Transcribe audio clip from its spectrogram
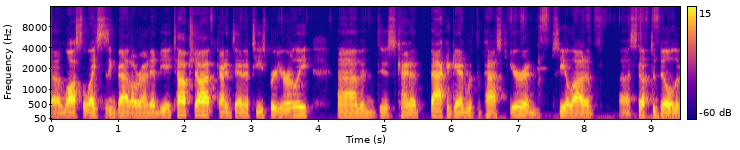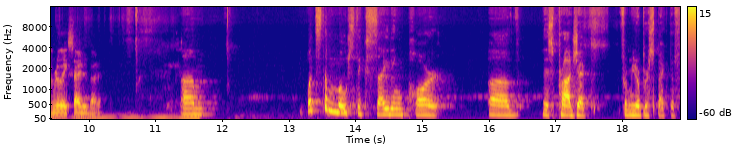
uh, lost the licensing battle around NBA Top Shot, got into NFTs pretty early, um, and just kind of back again with the past year and see a lot of uh, stuff to build and really excited about it. Um, What's the most exciting part of this project from your perspective?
